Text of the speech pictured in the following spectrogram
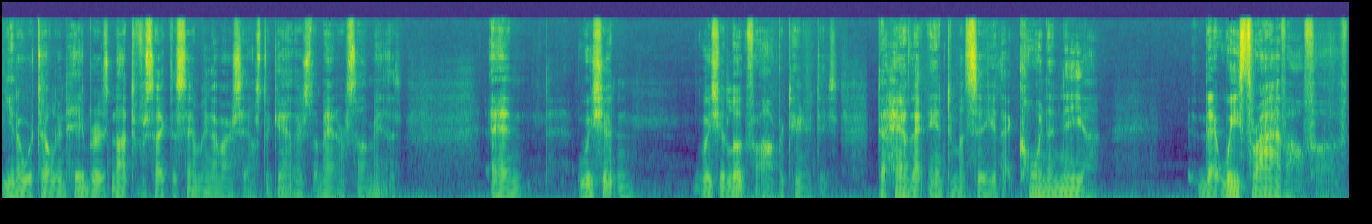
you know we're told in Hebrews not to forsake the assembling of ourselves together, as the manner of some is, and we shouldn't. We should look for opportunities to have that intimacy, that koinonia that we thrive off of,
